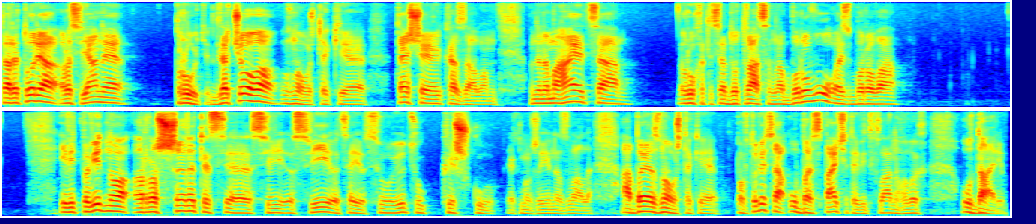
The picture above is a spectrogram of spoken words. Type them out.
територія. Росіяни пруть. Для чого? Знову ж таки, те, що я казав вам. Вони намагаються рухатися до траси на Борову, ось Борова, і відповідно розширити свій, свій оцей, свою цю кишку, як ми вже її назвали, аби знову ж таки повторюся, убезпечити від флангових ударів.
